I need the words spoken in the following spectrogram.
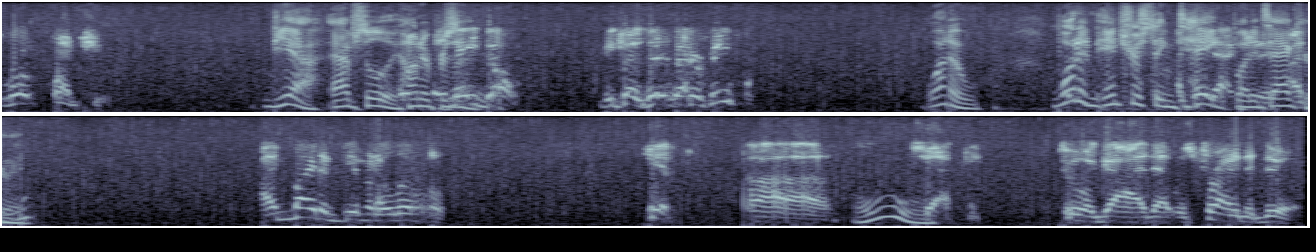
throat punch you. Yeah, absolutely, hundred And they don't because they're better people. What a what an interesting take, but it's actually- I- accurate. I might have given a little hip uh, Ooh. check to a guy that was trying to do it.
